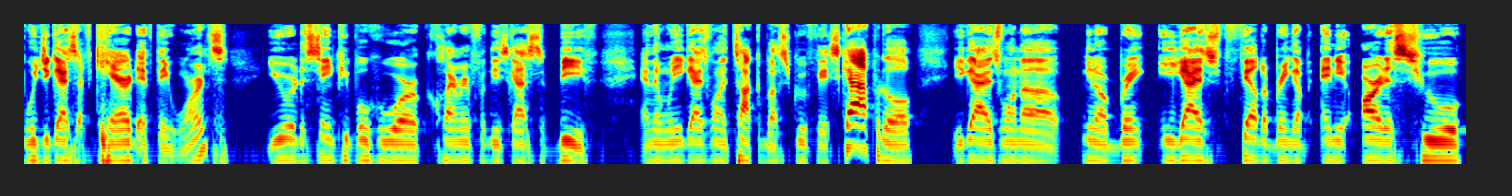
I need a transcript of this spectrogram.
would you guys have cared if they weren't? You were the same people who were clamoring for these guys to beef, and then when you guys want to talk about Screwface Capital, you guys want to, you know, bring you guys fail to bring up any artists who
